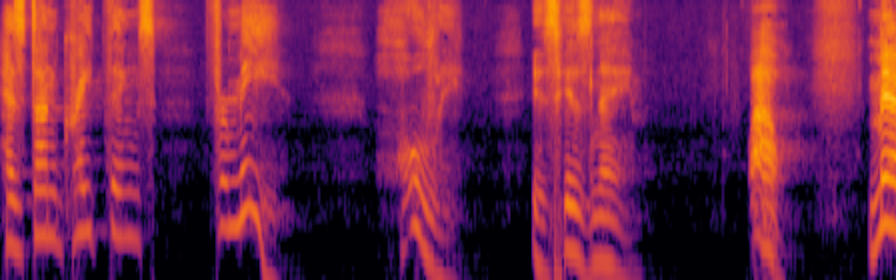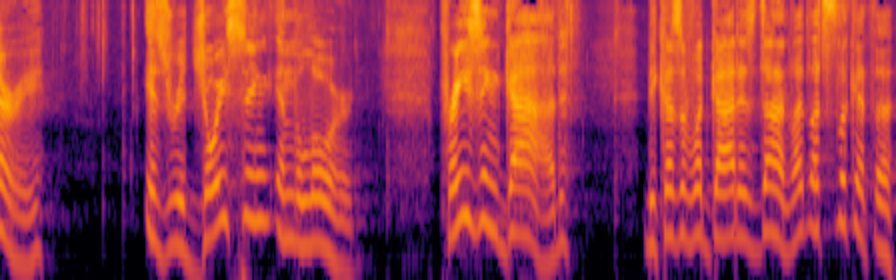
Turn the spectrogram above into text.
has done great things for me. Holy is his name. Wow. Mary is rejoicing in the Lord praising God because of what God has done. Let, us look at the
